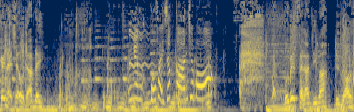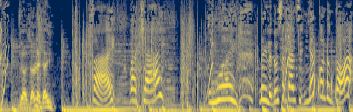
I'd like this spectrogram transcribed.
cái này sẽ ổn áp đây Nhưng bố phải giúp con chứ bố. Bố biết phải làm gì mà. Đừng lo Giờ dẫn lên đây. Phải và trái. Ui Đây là đôi sandal xịn nhất con từng có ạ.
